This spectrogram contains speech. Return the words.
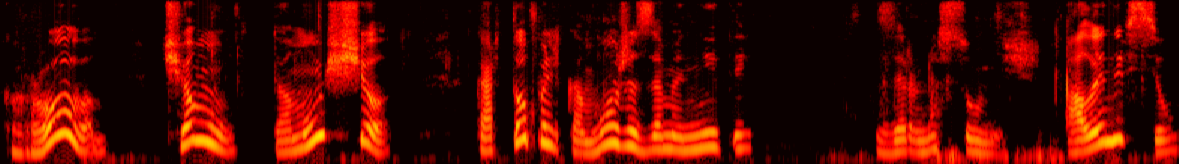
коровам. Чому? Тому що картопелька може замінити зерносуміш, але не всю.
